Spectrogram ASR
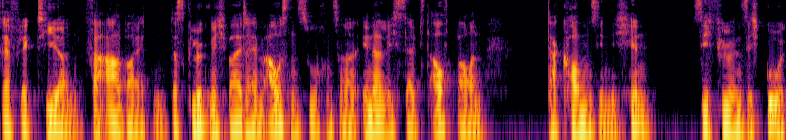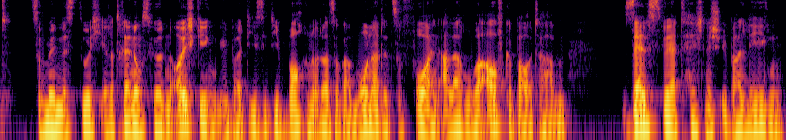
Reflektieren, verarbeiten, das Glück nicht weiter im Außen suchen, sondern innerlich selbst aufbauen, da kommen Sie nicht hin. Sie fühlen sich gut, zumindest durch Ihre Trennungshürden euch gegenüber, die Sie die Wochen oder sogar Monate zuvor in aller Ruhe aufgebaut haben. Selbstwerttechnisch überlegen,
